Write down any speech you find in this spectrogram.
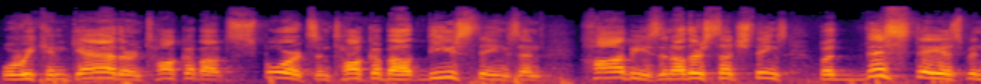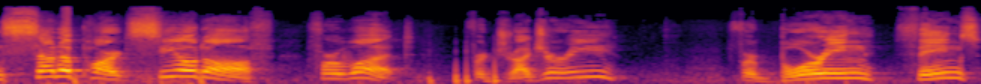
where we can gather and talk about sports and talk about these things and hobbies and other such things. But this day has been set apart, sealed off for what? For drudgery? For boring things?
